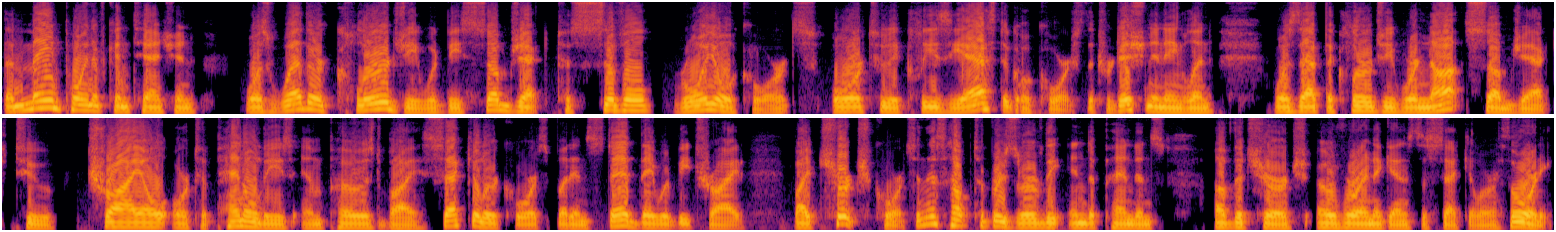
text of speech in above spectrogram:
the main point of contention was whether clergy would be subject to civil royal courts or to ecclesiastical courts. The tradition in England was that the clergy were not subject to trial or to penalties imposed by secular courts, but instead they would be tried by church courts. And this helped to preserve the independence of the church over and against the secular authority.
